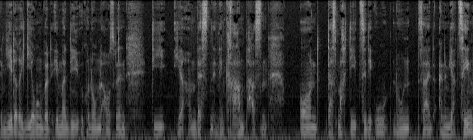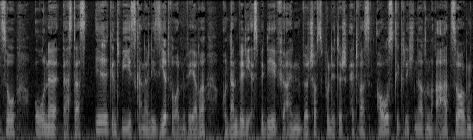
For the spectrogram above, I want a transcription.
denn jede Regierung wird immer die Ökonomen auswählen, die ihr am besten in den Kram passen. Und das macht die CDU nun seit einem Jahrzehnt so, ohne dass das irgendwie skandalisiert worden wäre. Und dann will die SPD für einen wirtschaftspolitisch etwas ausgeglicheneren Rat sorgen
